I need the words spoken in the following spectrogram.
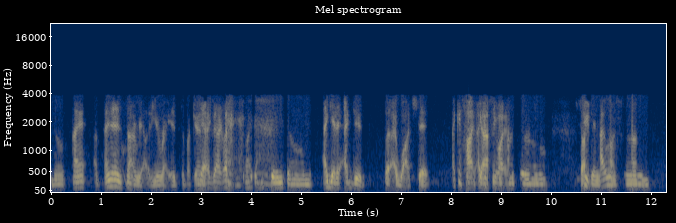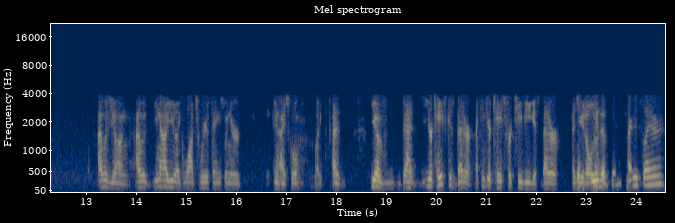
No, I I know it's not a reality. You're right. It's a fucking Yeah, exactly. like film. I get it. I did, but I watched it. I can see Hot I can see why. Fucking I was- awesome. I was young. I was you know how you like watch weird things when you're in high school? Like I you have bad your taste gets better. I think your taste for TV gets better as you get older. Buffy the Vampire Slayer.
